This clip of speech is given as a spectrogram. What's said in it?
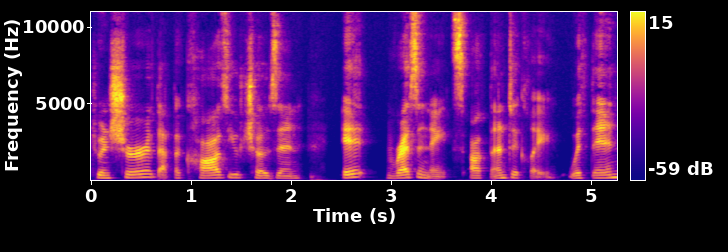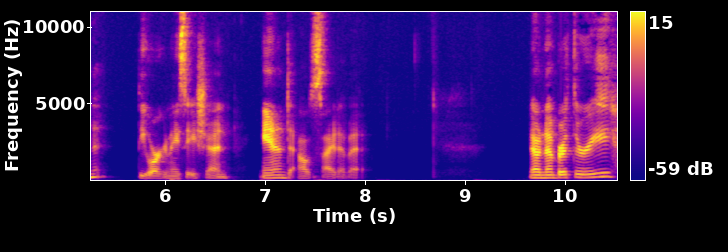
to ensure that the cause you've chosen it resonates authentically within the organization and outside of it. Now, number three,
